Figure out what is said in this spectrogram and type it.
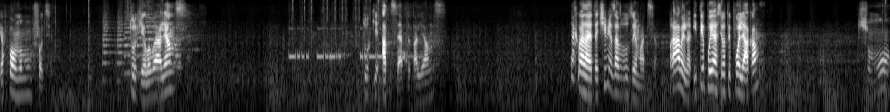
Я в повному шоці. Туркія лове альянс. Турки accepted альянс. Як ви гадаєте, чим я зараз буду займатися? Правильно, іти пояснювати полякам, чому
